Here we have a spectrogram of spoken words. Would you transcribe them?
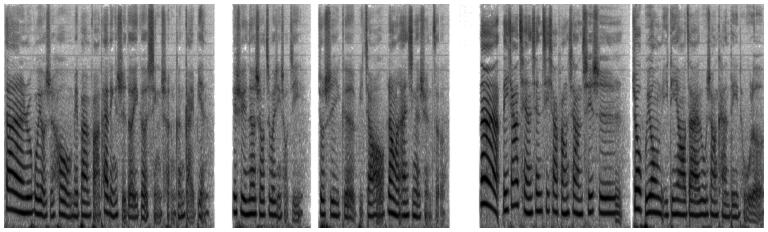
但如果有时候没办法，太临时的一个行程跟改变，也许那时候智慧型手机就是一个比较让人安心的选择。那离家前先记下方向，其实就不用一定要在路上看地图了。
